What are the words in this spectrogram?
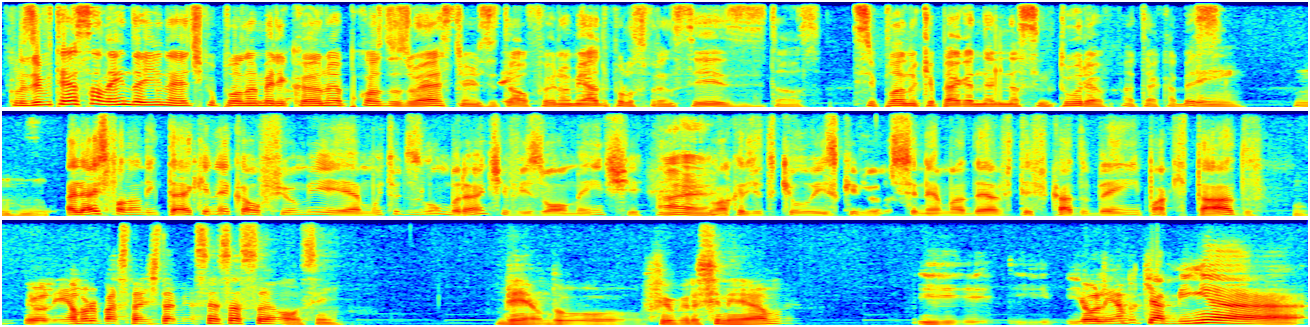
Inclusive tem essa lenda aí, né, de que o plano americano é por causa dos westerns e tal, foi nomeado pelos franceses e tal. Esse plano que pega nele na cintura até a cabeça? Sim. Uhum. Aliás, falando em técnica, o filme é muito deslumbrante visualmente. Ah, é? Eu acredito que o Luiz que viu no cinema deve ter ficado bem impactado. Eu lembro bastante da minha sensação, assim, vendo o filme no cinema. E, e, e eu lembro que a minha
